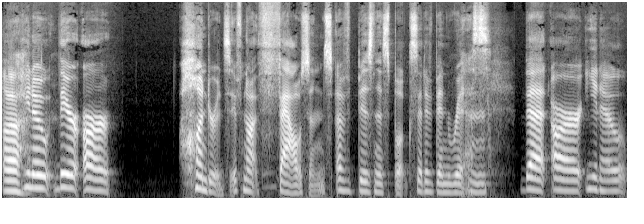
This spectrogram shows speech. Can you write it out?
book. You know, there are hundreds, if not thousands, of business books that have been written Yes. that are, you know,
